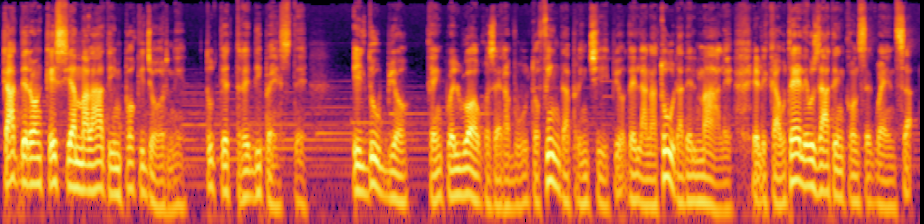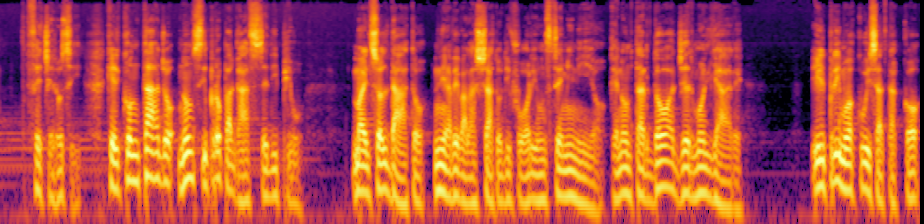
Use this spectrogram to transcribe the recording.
caddero anch'essi ammalati in pochi giorni, tutti e tre di peste. Il dubbio che in quel luogo s'era avuto fin da principio della natura del male e le cautele usate in conseguenza fecero sì che il contagio non si propagasse di più ma il soldato ne aveva lasciato di fuori un seminio che non tardò a germogliare. Il primo a cui s'attaccò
